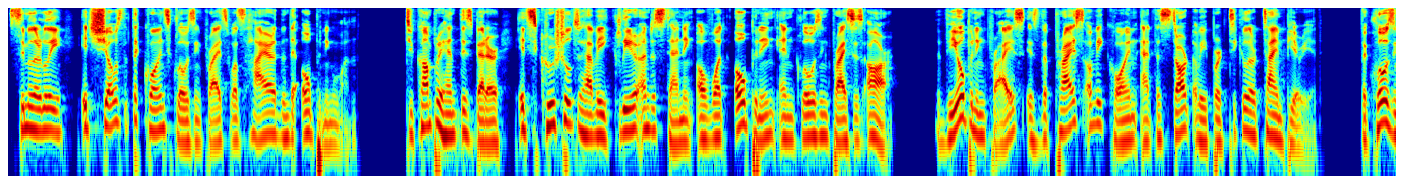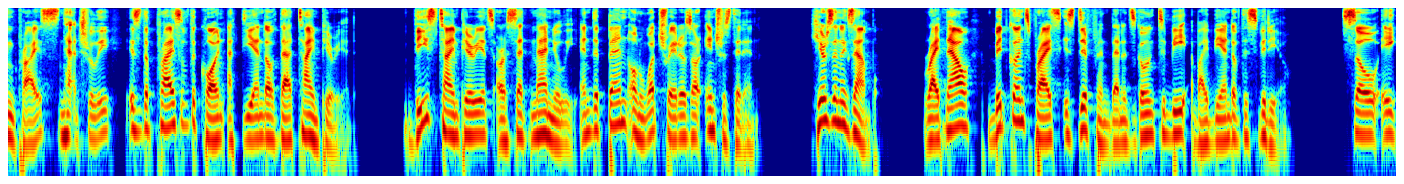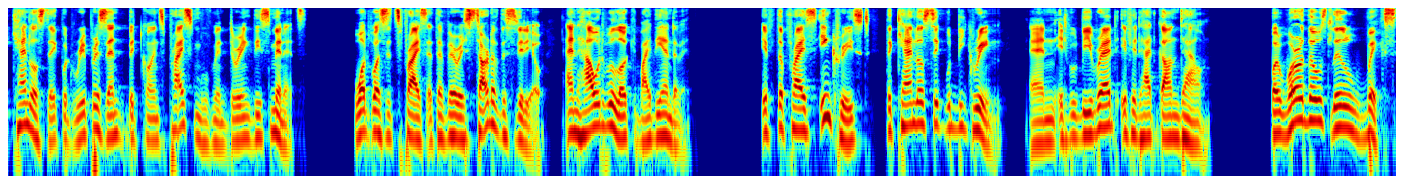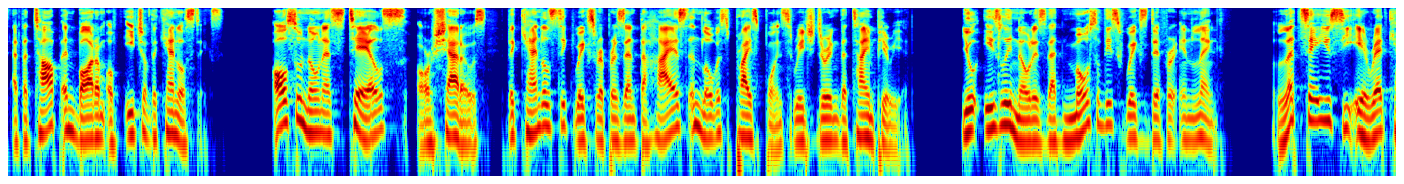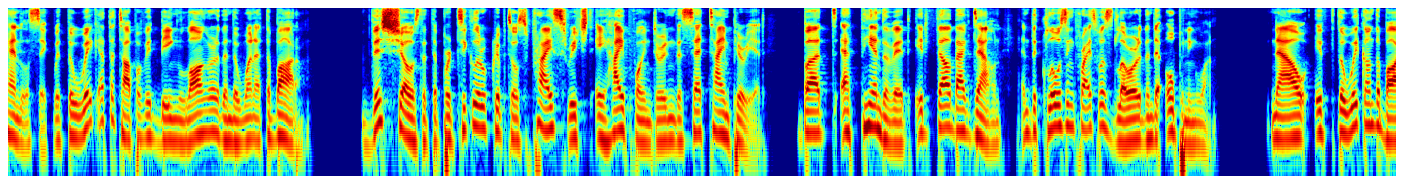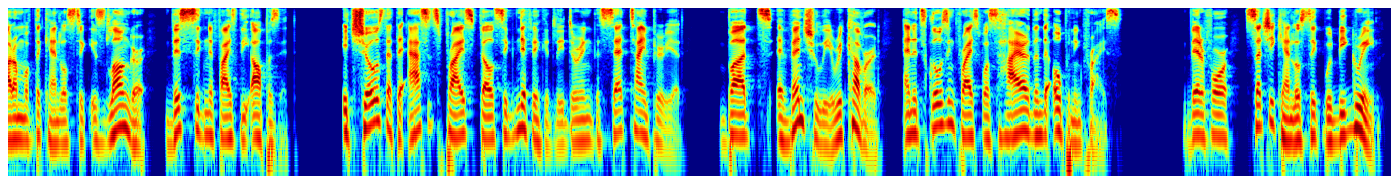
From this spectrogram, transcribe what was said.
Similarly, it shows that the coin's closing price was higher than the opening one. To comprehend this better, it's crucial to have a clear understanding of what opening and closing prices are. The opening price is the price of a coin at the start of a particular time period. The closing price, naturally, is the price of the coin at the end of that time period. These time periods are set manually and depend on what traders are interested in. Here's an example. Right now, Bitcoin's price is different than it's going to be by the end of this video. So a candlestick would represent Bitcoin's price movement during these minutes, what was its price at the very start of this video, and how it will look by the end of it. If the price increased, the candlestick would be green, and it would be red if it had gone down. But what are those little wicks at the top and bottom of each of the candlesticks? Also known as tails or shadows, the candlestick wicks represent the highest and lowest price points reached during the time period. You'll easily notice that most of these wicks differ in length. Let's say you see a red candlestick with the wick at the top of it being longer than the one at the bottom. This shows that the particular crypto's price reached a high point during the set time period, but at the end of it, it fell back down and the closing price was lower than the opening one. Now, if the wick on the bottom of the candlestick is longer, this signifies the opposite. It shows that the asset's price fell significantly during the set time period, but eventually recovered and its closing price was higher than the opening price. Therefore, such a candlestick would be green.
